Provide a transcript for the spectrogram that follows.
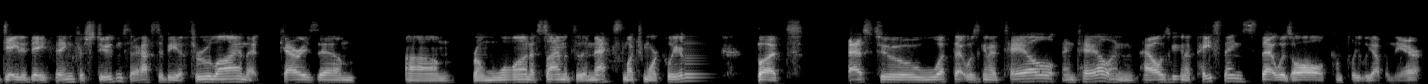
day-to-day thing for students. There has to be a through line that carries them um, from one assignment to the next much more clearly. But as to what that was going to tail entail and how I was going to pace things, that was all completely up in the air.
